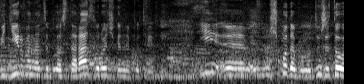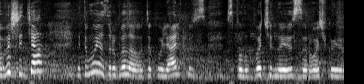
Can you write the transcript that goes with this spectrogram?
відірвана, це була стара сорочка, не потрібна. І е, шкода було дуже того вишиття. І тому я зробила таку ляльку з, з полубоченою сорочкою.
